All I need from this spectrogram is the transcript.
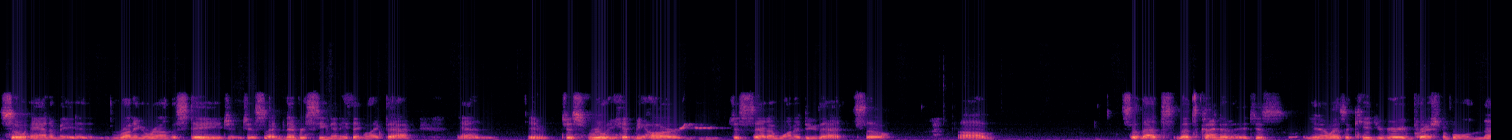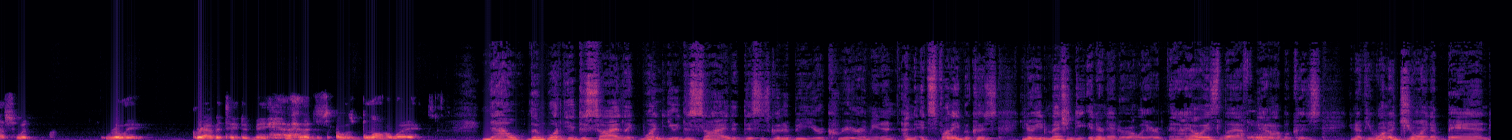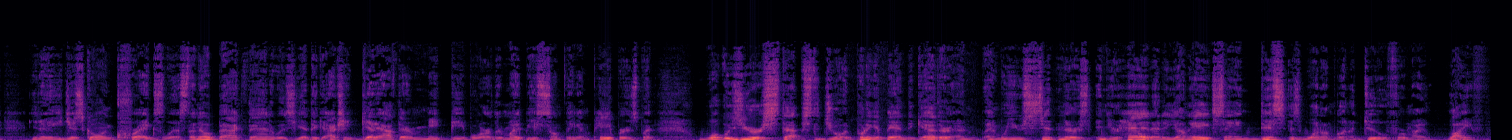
so animated and running around the stage, and just, I've never seen anything like that, and it just really hit me hard. Just said, I want to do that. So, um, so that's that's kind of it. Just you know, as a kid, you're very impressionable, and that's what really gravitated me. I just I was blown away. Now, then, what do you decide? Like, when do you decide that this is going to be your career? I mean, and, and it's funny because you know you mentioned the internet earlier, and I always laugh now because you know if you want to join a band, you know you just go on Craigslist. I know back then it was you had to actually get out there and meet people, or there might be something in papers. But what was your steps to join putting a band together, and and were you sitting there in your head at a young age saying, "This is what I'm going to do for my life"?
